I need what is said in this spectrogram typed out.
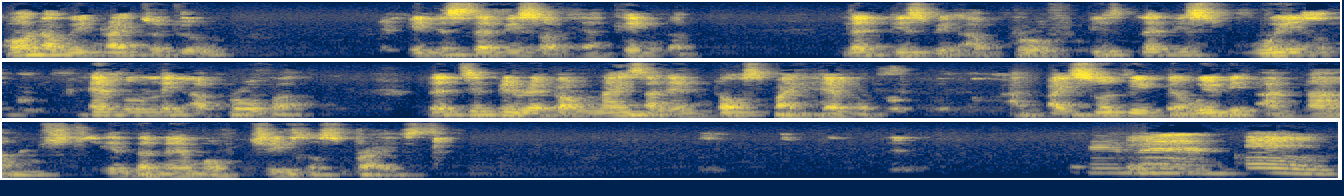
all that we try to do in the service of your kingdom. Let this be approved. Let this win heavenly approval. Let it be recognized and endorsed by heaven. And by so doing, they will be announced in the name of Jesus Christ. Amen. Amen.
